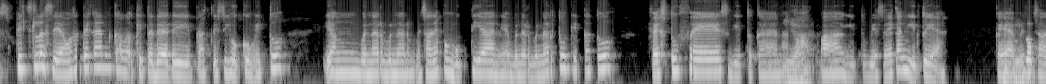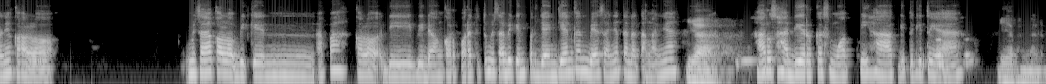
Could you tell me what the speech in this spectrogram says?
speechless ya. Maksudnya kan kalau kita dari praktisi hukum itu yang benar-benar misalnya pembuktian ya benar-benar tuh kita tuh face to face gitu kan atau Iya. apa gitu. Biasanya kan gitu ya. Kayak Mhm. misalnya kalau misalnya kalau bikin apa kalau di bidang korporat itu misalnya bikin perjanjian kan biasanya tanda tangannya iya harus hadir ke semua pihak gitu-gitu ya. iya benar.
